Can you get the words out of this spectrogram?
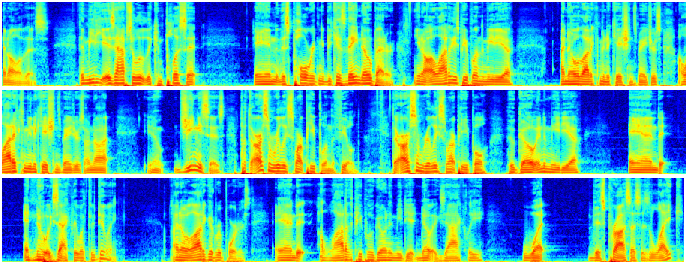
in all of this. The media is absolutely complicit in this poll rigging because they know better. You know, a lot of these people in the media, I know a lot of communications majors. A lot of communications majors are not, you know, geniuses, but there are some really smart people in the field. There are some really smart people who go into media and and know exactly what they're doing. I know a lot of good reporters, and a lot of the people who go into the media know exactly what this process is like,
